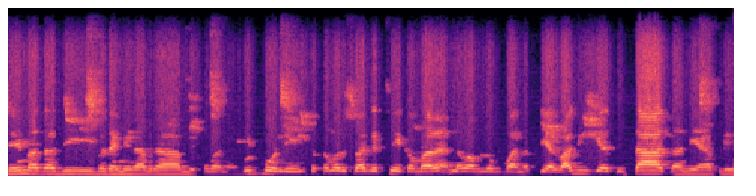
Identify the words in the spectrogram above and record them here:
જય માતાજી, બધાને રામ રામ ને સવારના ગુડ મોર્નિંગ તો તમારું સ્વાગત છે કે અમારા નવા બ્લોગમાં અત્યારે વાગી ગયા છે સાત અને આપણે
